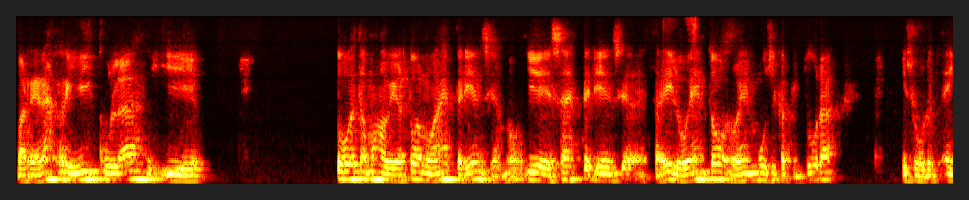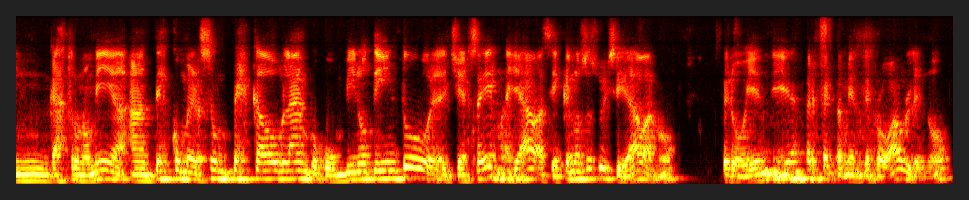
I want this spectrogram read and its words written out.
barreras ridículas y todos estamos abiertos a nuevas experiencias, ¿no? Y esa experiencia está ahí, lo ves en todo, lo ves en música, pintura y sobre, en gastronomía. Antes comerse un pescado blanco con un vino tinto, el chef se desmayaba, así es que no se suicidaba, ¿no? Pero hoy en día es perfectamente probable, ¿no?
